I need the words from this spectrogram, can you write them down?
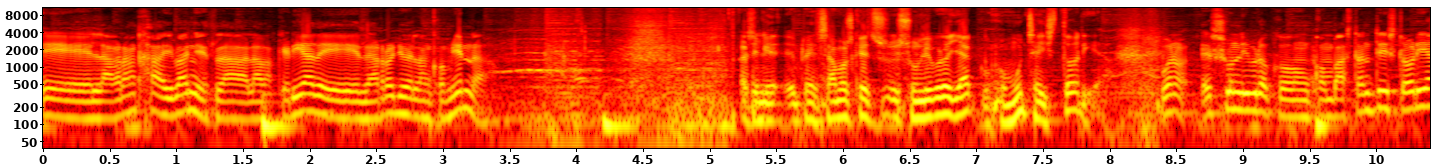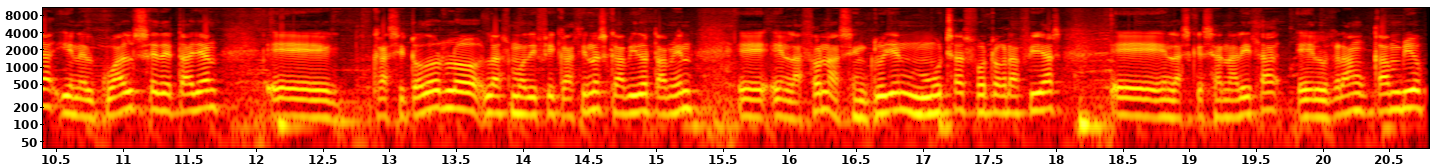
la granja Ibáñez, la, vaquería de Arroyo de la Encomienda. Así que pensamos que es un libro ya con mucha historia. Bueno, es un libro con, bastante historia y en el cual se detallan eh, casi todas las modificaciones que ha habido también eh, en la zona. Se incluyen muchas fotografías eh, en las que se analiza el gran cambio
